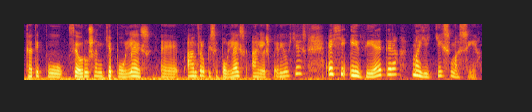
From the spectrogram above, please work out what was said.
κάτι που θεωρούσαν και πολλές ε, άνθρωποι σε πολλές άλλες περιοχές, έχει ιδιαίτερα μαγική σημασία.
